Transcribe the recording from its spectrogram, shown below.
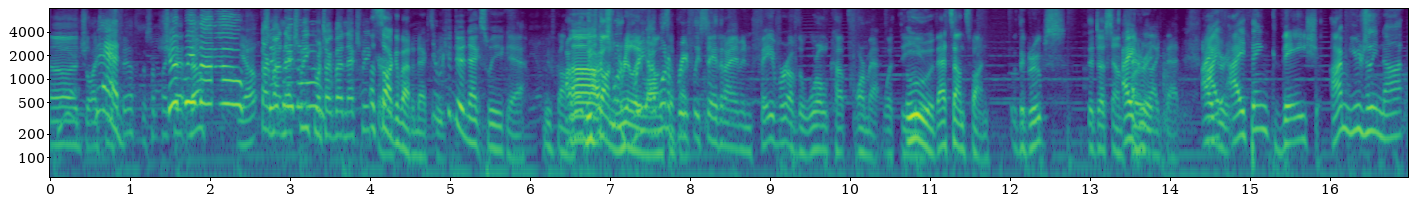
uh, July Yeah. 25th or something should like we that. No? though? Yep. Talk Should about we, next week. though? Want to talk about it next week? Let's or- talk about it next Yeah, we can do it next week. Yeah, we've gone. I, Uh, we've gone wanna really I want to so far. briefly say that I am in favor of the World Cup format with the Ooh, that sounds fun. With the groups. That does sound. I fun. really agree. like that. I I, agree. I, think they. Sh- I'm usually not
